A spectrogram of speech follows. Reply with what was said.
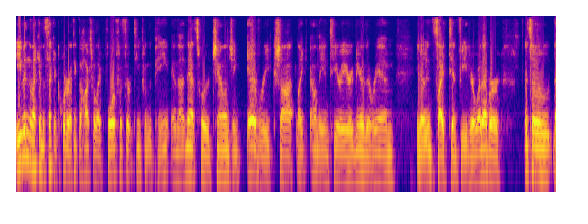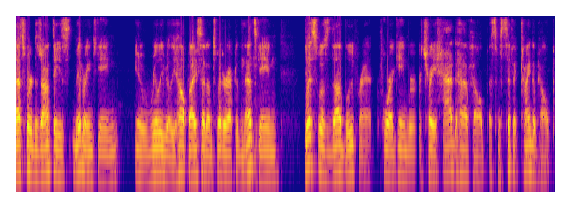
Even like in the second quarter, I think the Hawks were like four for 13 from the paint, and the Nets were challenging every shot, like on the interior, near the rim, you know, inside 10 feet or whatever. And so that's where DeJounte's mid range game, you know, really, really helped. I said on Twitter after the Nets game, this was the blueprint for a game where Trae had to have help, a specific kind of help,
